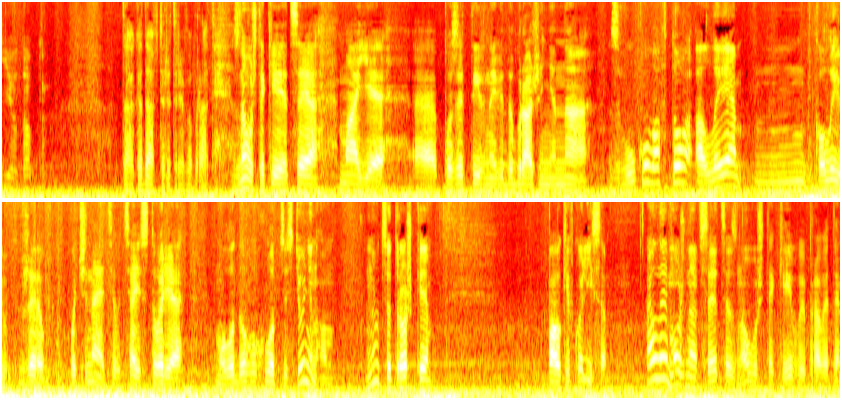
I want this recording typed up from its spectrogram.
є адаптер. Так, адаптери треба брати. Знову ж таки, це має позитивне відображення на звуку в авто, але коли вже починається ця історія молодого хлопця з тюнінгом, ну це трошки палки в коліса. Але можна все це знову ж таки виправити.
